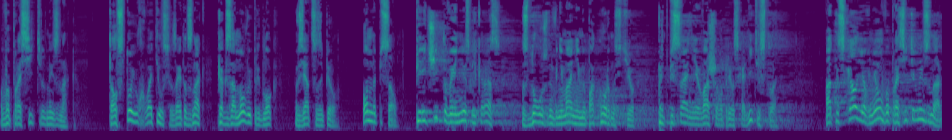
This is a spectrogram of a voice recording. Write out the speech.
вопросительный знак. Толстой ухватился за этот знак, как за новый предлог взяться за перо. Он написал, перечитывая несколько раз с должным вниманием и покорностью предписание вашего превосходительства, отыскал я в нем вопросительный знак,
